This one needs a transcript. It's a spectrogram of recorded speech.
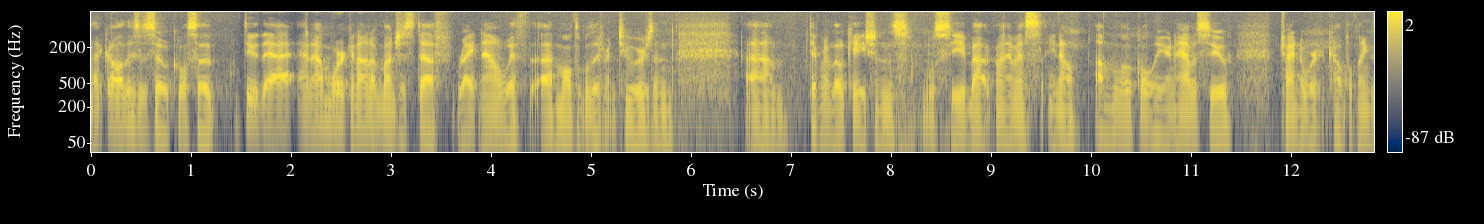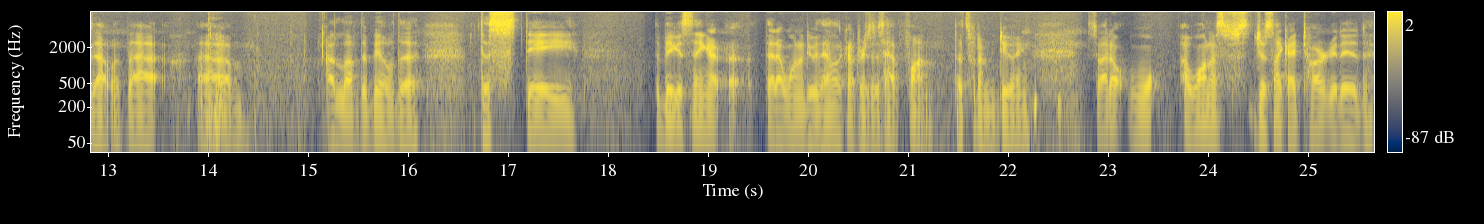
like, oh, this is so cool. So do that, and I'm working on a bunch of stuff right now with uh, multiple different tours and um, different locations. We'll see about Glamis. You know, I'm local here in Havasu, trying to work a couple things out with that. Um, I'd love to be able to to stay. The biggest thing I, uh, that I want to do with the helicopters is have fun. That's what I'm doing. So I don't. wa- I want to just like I targeted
